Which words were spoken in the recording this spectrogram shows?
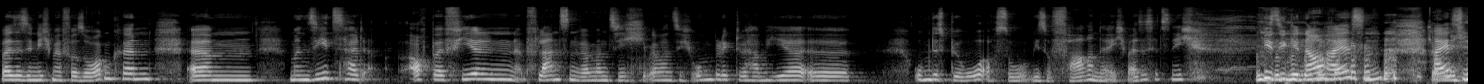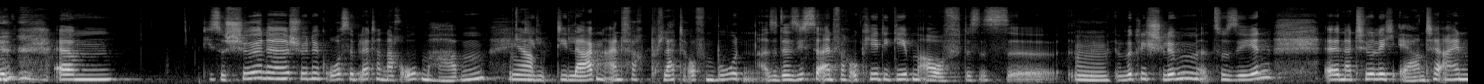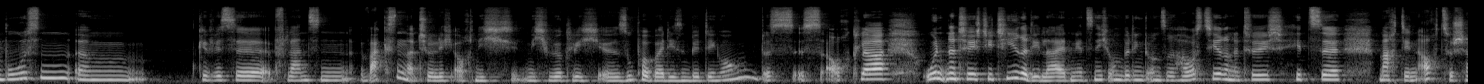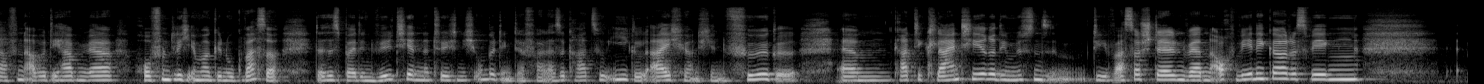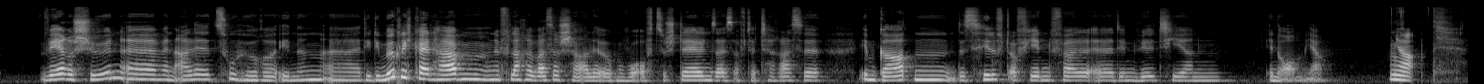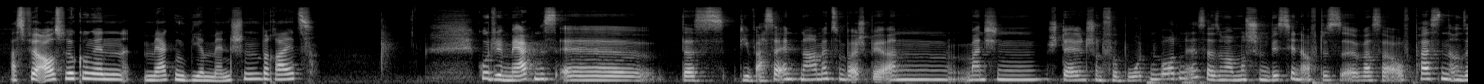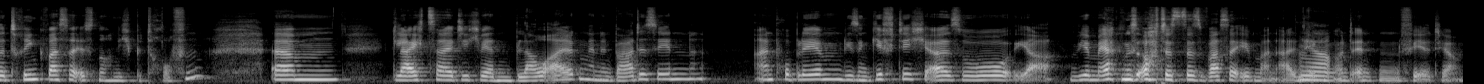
weil sie sie nicht mehr versorgen können. Ähm, man sieht es halt auch bei vielen Pflanzen, wenn man sich, wenn man sich umblickt. Wir haben hier äh, um das Büro auch so wie so Farne. Ich weiß es jetzt nicht, wie sie genau heißen. heißen. Ähm, die so schöne, schöne große Blätter nach oben haben, ja. die, die lagen einfach platt auf dem Boden. Also da siehst du einfach, okay, die geben auf. Das ist äh, mhm. wirklich schlimm zu sehen. Äh, natürlich Ernteeinbußen. Ähm, gewisse Pflanzen wachsen natürlich auch nicht, nicht wirklich äh, super bei diesen Bedingungen. Das ist auch klar. Und natürlich die Tiere, die leiden. Jetzt nicht unbedingt unsere Haustiere. Natürlich, Hitze macht denen auch zu schaffen, aber die haben ja hoffentlich immer genug Wasser. Das ist bei den Wildtieren natürlich nicht unbedingt der Fall. Also gerade so Igel, Eichhörnchen, Vögel, ähm, gerade die Kleintiere, die müssen, die Wasserstellen werden auch weniger. Deswegen wäre schön, äh, wenn alle ZuhörerInnen, äh, die die Möglichkeit haben, eine flache Wasserschale irgendwo aufzustellen, sei es auf der Terrasse, im Garten. Das hilft auf jeden Fall äh, den Wildtieren enorm, ja. Ja. Was für Auswirkungen merken wir Menschen bereits? Gut, wir merken es äh, dass die Wasserentnahme zum Beispiel an manchen Stellen schon verboten worden ist. Also man muss schon ein bisschen auf das äh, Wasser aufpassen. Unser Trinkwasser ist noch nicht betroffen. Ähm, gleichzeitig werden Blaualgen in den Badeseen ein Problem. Die sind giftig. Also ja, wir merken es auch, dass das Wasser eben an allen ja. Ecken und Enden fehlt, ja.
